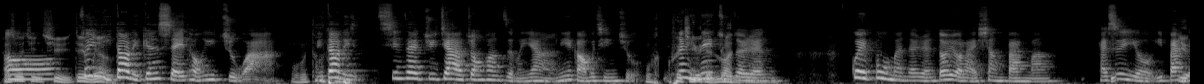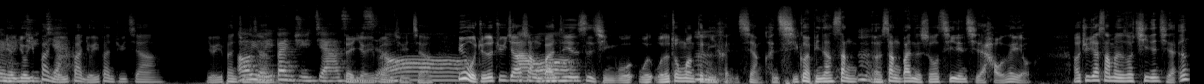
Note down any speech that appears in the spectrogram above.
还是会进去。哦、对，所以你到底跟谁同一组啊？我们你到底现在居家的状况怎么样？你也搞不清楚。那你那组的人，贵部门的人都有来上班吗？还是有一半的人有有，有一半有一半有一半居家。有一半居家，哦，有一半居家是是，对，有一半居家。哦、因为我觉得居家上班这件事情，我我我的状况跟你很像，嗯、很奇怪。平常上、嗯、呃上班的时候七点起来好累哦，然后居家上班的时候七点起来，嗯，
